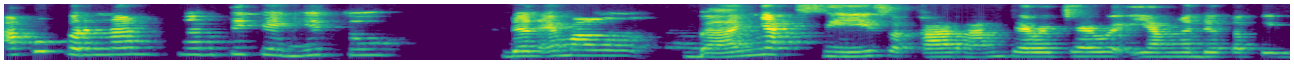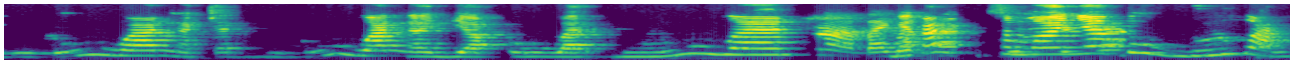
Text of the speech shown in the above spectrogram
Aku pernah ngerti kayak gitu dan emang banyak sih sekarang cewek-cewek yang ngedeketin duluan, ngechat duluan, ngajak keluar duluan, nah, bahkan semuanya tuh duluan.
